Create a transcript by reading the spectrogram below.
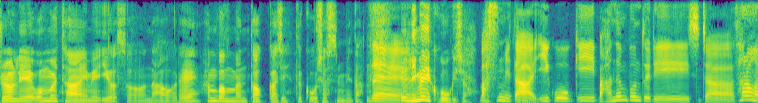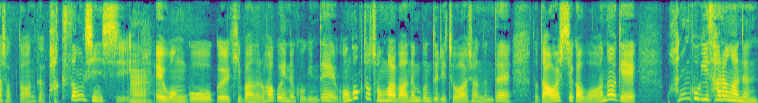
주얼리의 One More Time에 이어서 나월의 한 번만 더까지 듣고 오셨습니다. 네. 리메이크 곡이죠. 맞습니다. 음. 이 곡이 많은 분들이 진짜 사랑하셨던 그 박성신 씨의 네. 원곡을 기반으로 하고 있는 곡인데 원곡도 정말 많은 분들이 좋아하셨는데 또 나월 씨가 워낙에 한국이 사랑하는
